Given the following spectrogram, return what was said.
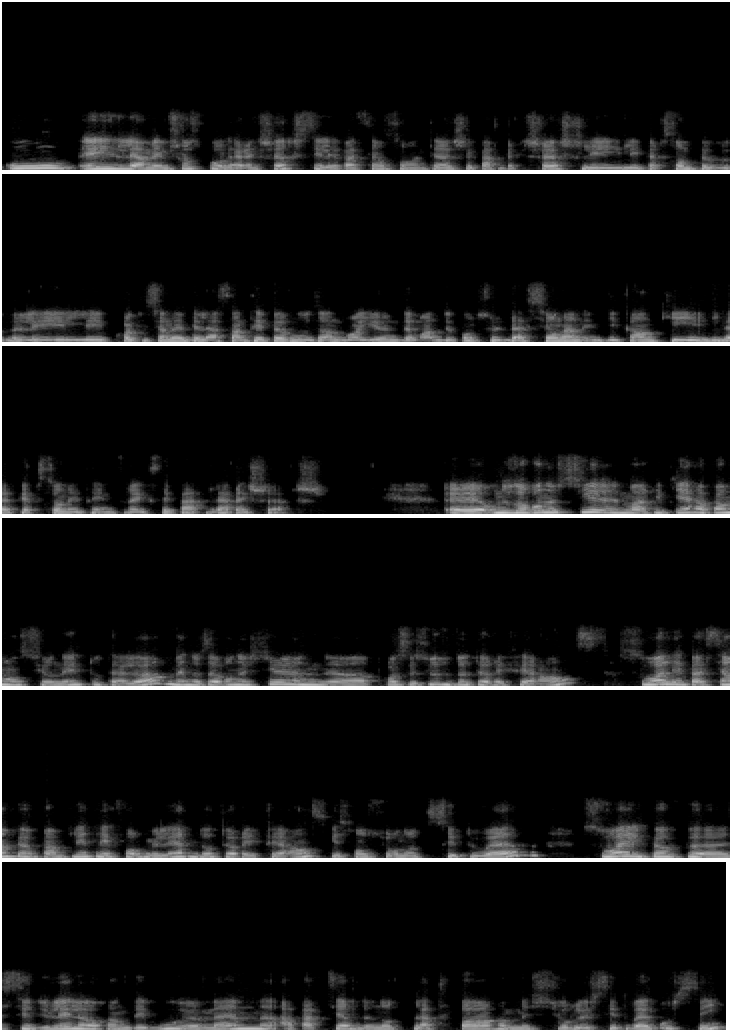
Ou, et la même chose pour la recherche, si les patients sont intéressés par la recherche, les, personnes peuvent, les, professionnels de la santé peuvent nous envoyer une demande de consultation en indiquant que la personne est intéressée par la recherche. Euh, nous avons aussi, euh, Marie-Pierre n'a pas mentionné tout à l'heure, mais nous avons aussi un euh, processus d'autoréférence. Soit les patients peuvent remplir les formulaires d'autoréférence qui sont sur notre site web, soit ils peuvent céduler leur rendez-vous eux-mêmes à partir de notre plateforme sur le site web aussi.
